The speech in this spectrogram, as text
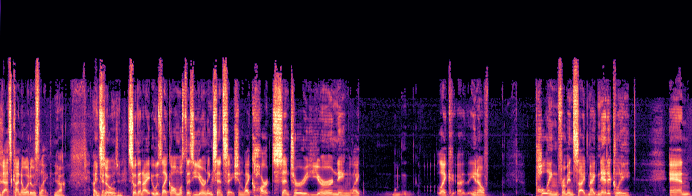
That's kind of what it was like yeah I and can so imagine so then I it was like almost this yearning sensation, like heart center yearning, like like uh, you know, pulling from inside magnetically, and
